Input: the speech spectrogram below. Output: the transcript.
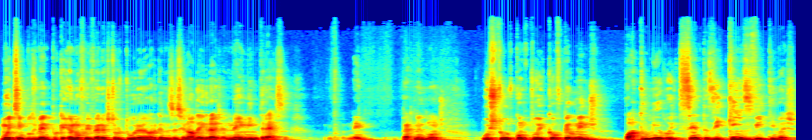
Muito simplesmente porque eu não fui ver a estrutura organizacional da igreja, nem me interessa, nem perto nem de longe. O estudo conclui que houve pelo menos 4.815 vítimas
